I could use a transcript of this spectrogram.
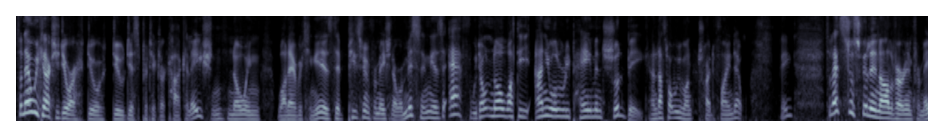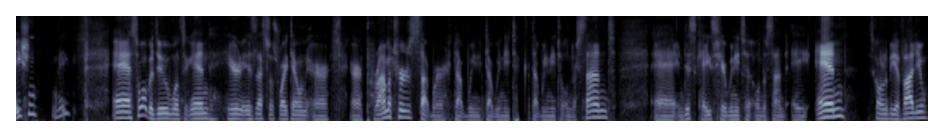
So now we can actually do our do do this particular calculation, knowing what everything is. The piece of information that we're missing is F. We don't know what the annual repayment should be, and that's what we want to try to find out. Okay, so let's just fill in all of our information. Okay, uh, so what we'll do once again here is let's just write down our, our parameters that we that we that we need to that we need to understand. Uh, in this case here, we need to understand a n is going to be a value,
